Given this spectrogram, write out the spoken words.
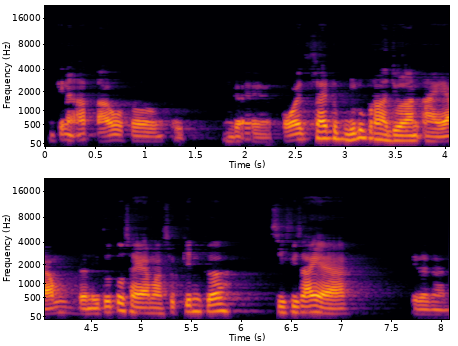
Mungkin yang tahu atau enggak ya. Pokoknya saya dulu pernah jualan ayam dan itu tuh saya masukin ke CV saya, gitu kan.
